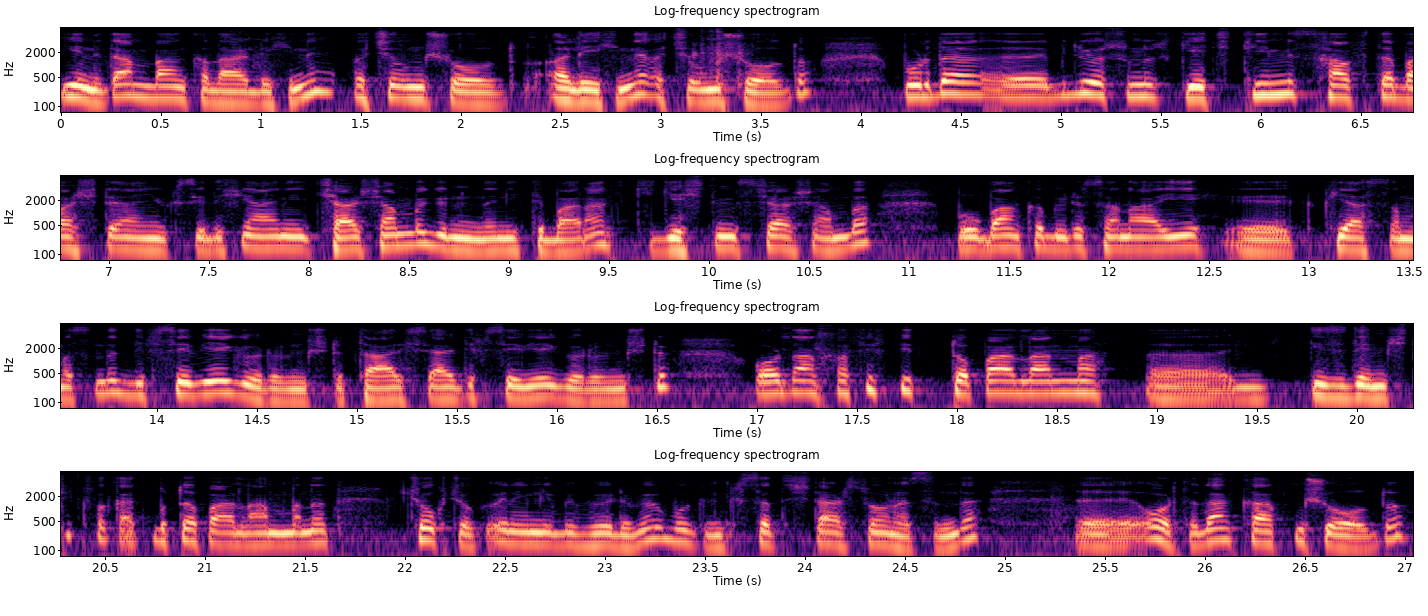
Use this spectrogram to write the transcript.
yeniden bankalar lehine açılmış oldu. Aleyhine açılmış oldu. Burada e, biliyorsunuz geçtiğimiz hafta başlayan yükseliş yani çarşamba gününden itibaren ki geçtiğimiz çarşamba bu banka bölü sanayi e, kıyaslamasında dip seviye görülmüştü. Tarihsel dip seviye görülmüştü. Oradan hafif bir toparlanma e, izlemiştik. Fakat bu toparlanmanın çok çok önemli bir bölümü bugünkü satışlar sonrasında e, ortadan kalkmış oldu.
